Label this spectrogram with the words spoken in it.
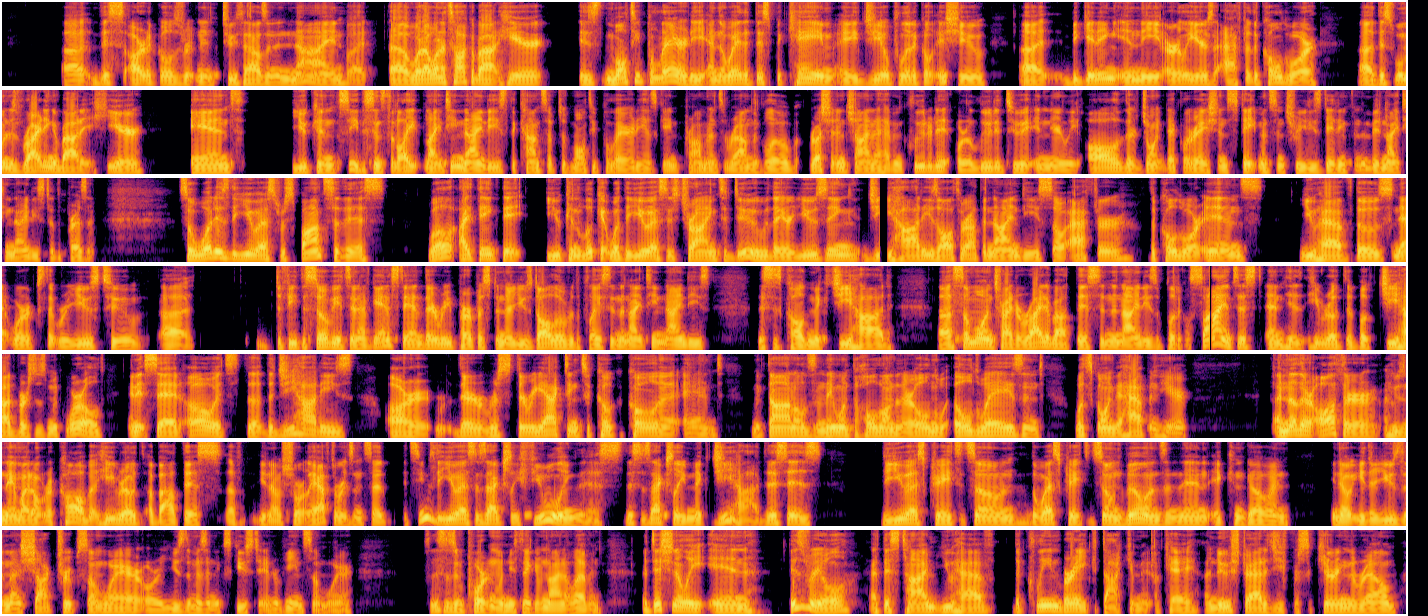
Uh, this article is written in 2009, but uh, what I want to talk about here is multipolarity and the way that this became a geopolitical issue uh, beginning in the early years after the Cold War. Uh, this woman is writing about it here, and you can see since the late 1990s, the concept of multipolarity has gained prominence around the globe. Russia and China have included it or alluded to it in nearly all of their joint declarations, statements, and treaties dating from the mid 1990s to the present. So, what is the US response to this? Well, I think that you can look at what the US is trying to do. They are using jihadis all throughout the 90s. So after the Cold War ends, you have those networks that were used to uh, defeat the Soviets in Afghanistan. They're repurposed and they're used all over the place in the 1990s. This is called McJihad. Uh, someone tried to write about this in the 90s, a political scientist, and his, he wrote the book Jihad versus McWorld. And it said, oh, it's the, the jihadis are they're they're reacting to Coca-Cola and McDonald's and they want to hold on to their old old ways and what's going to happen here. Another author whose name I don't recall, but he wrote about this, uh, you know, shortly afterwards and said, "It seems the U.S. is actually fueling this. This is actually McJihad. This is the U.S. creates its own, the West creates its own villains, and then it can go and you know either use them as shock troops somewhere or use them as an excuse to intervene somewhere. So this is important when you think of 9/11. Additionally, in Israel at this time, you have the clean break document, okay? A new strategy for securing the realm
